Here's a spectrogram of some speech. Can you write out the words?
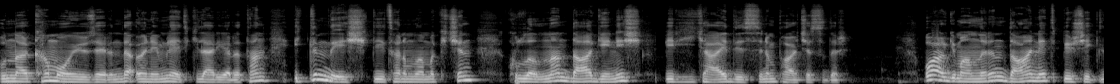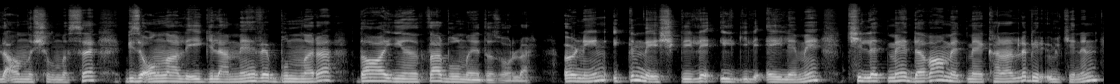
Bunlar kamuoyu üzerinde önemli etkiler yaratan iklim değişikliği tanımlamak için kullanılan daha geniş bir hikaye dizisinin parçasıdır. Bu argümanların daha net bir şekilde anlaşılması bizi onlarla ilgilenmeye ve bunlara daha iyi yanıtlar bulmaya da zorlar. Örneğin iklim değişikliği ile ilgili eylemi kirletmeye devam etmeye kararlı bir ülkenin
